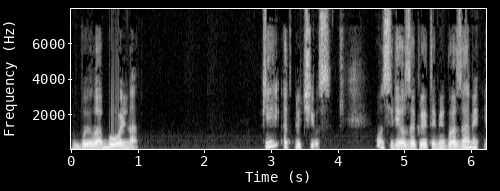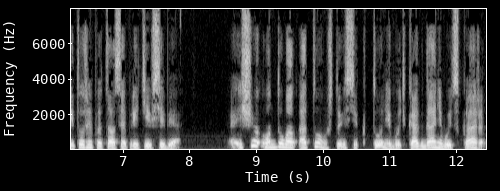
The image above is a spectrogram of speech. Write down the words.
было больно. Кей отключился. Он сидел с закрытыми глазами и тоже пытался прийти в себя. А еще он думал о том, что если кто-нибудь когда-нибудь скажет,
